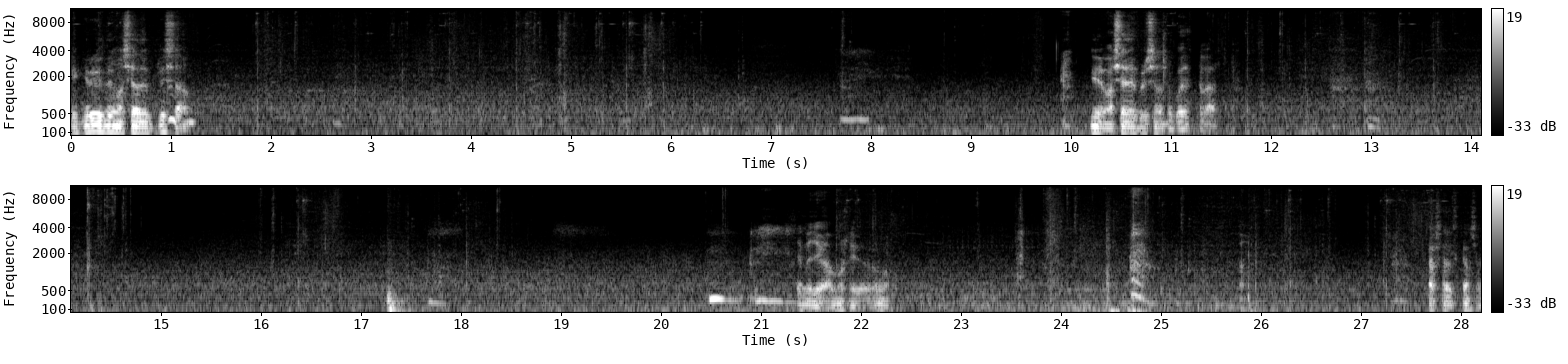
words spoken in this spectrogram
El problema, que ir demasiado deprisa. Y demasiado deprisa no se puede escalar. Ya no llegamos ni de broma. Descansa, descansa.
